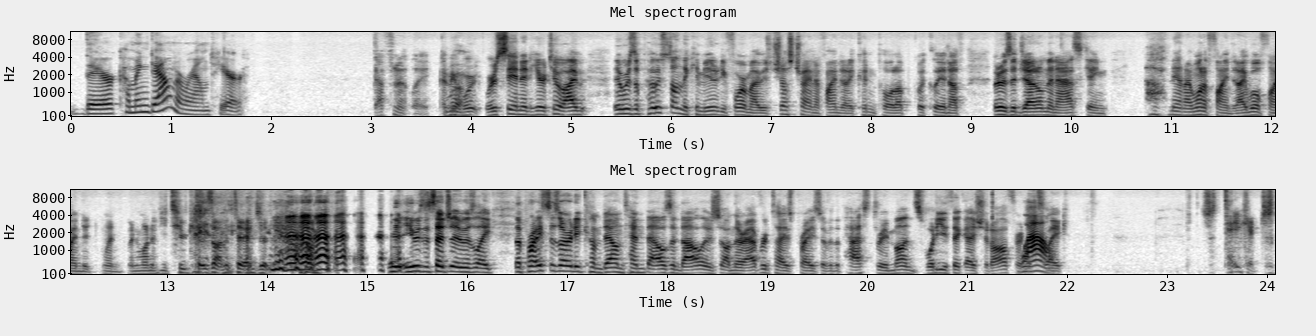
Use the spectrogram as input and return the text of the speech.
They're coming down around here. Definitely. I mean, we're, we're seeing it here too. I there was a post on the community forum. I was just trying to find it. I couldn't pull it up quickly enough. But it was a gentleman asking, "Oh man, I want to find it. I will find it when when one of you two goes on a tangent." Um, he was essentially it was like the price has already come down ten thousand dollars on their advertised price over the past three months. What do you think I should offer? And Wow. It's like just take it, just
